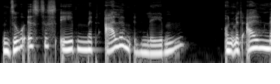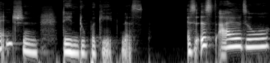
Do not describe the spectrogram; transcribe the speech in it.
Und so ist es eben mit allem im Leben und mit allen Menschen, denen du begegnest. Es ist also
